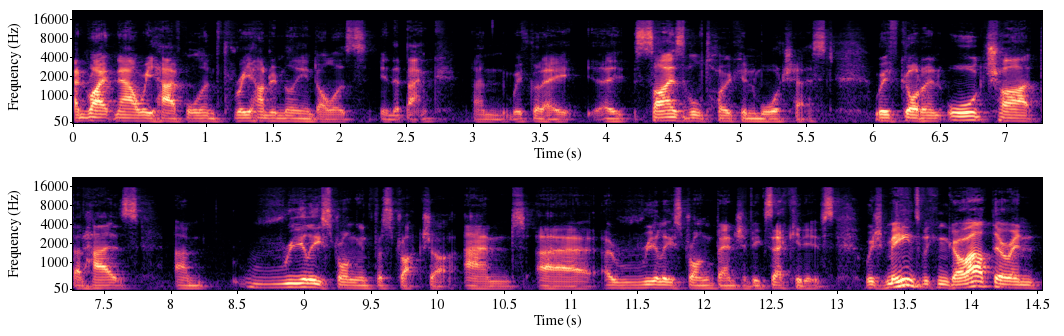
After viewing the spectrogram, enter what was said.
And right now we have more than $300 million in the bank. And we've got a, a sizable token war chest. We've got an org chart that has um, really strong infrastructure and uh, a really strong bench of executives, which means we can go out there and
